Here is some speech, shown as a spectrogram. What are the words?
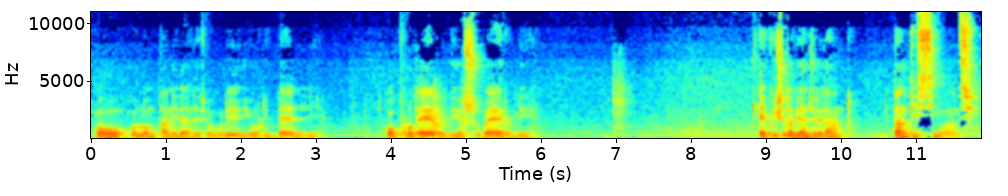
o, o lontani dai suoi voleri, o ribelli, o protervi, o superbi. E qui c'è da piangere tanto, tantissimo anzi.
